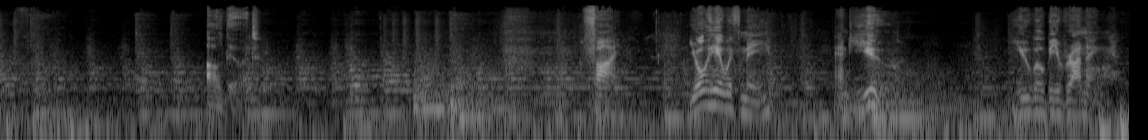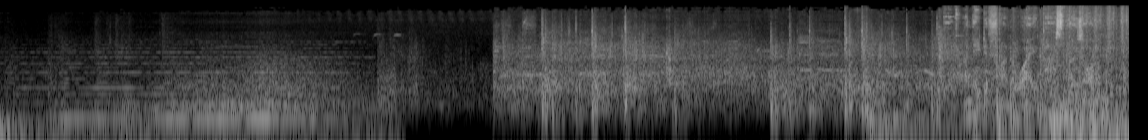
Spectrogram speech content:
I'll do it. Fine. You're here with me, and you... You will be running. Way past those Ottomans.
